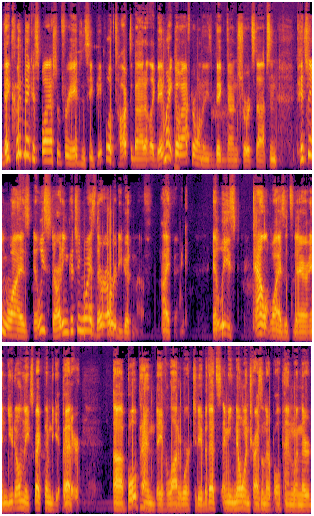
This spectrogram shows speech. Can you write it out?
they could make a splash in free agency. People have talked about it. Like they might go after one of these big gun shortstops. And pitching wise, at least starting pitching wise, they're already good enough. I think, at least talent wise, it's there, and you'd only expect them to get better. Uh, bullpen, they have a lot of work to do, but that's I mean, no one tries on their bullpen when they're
